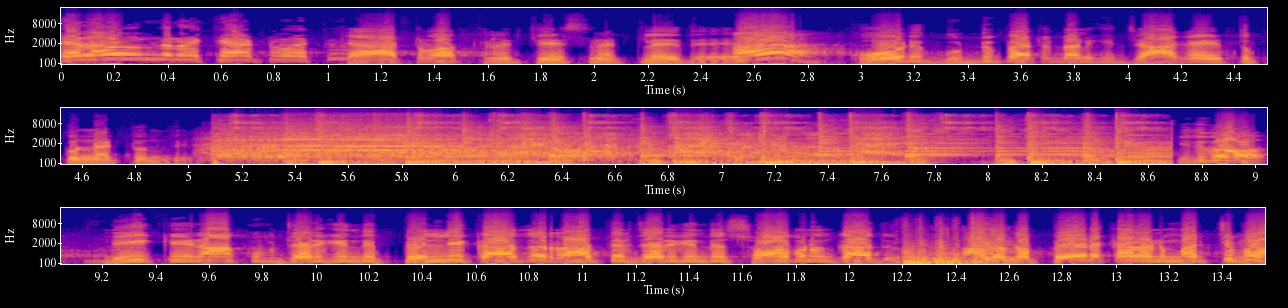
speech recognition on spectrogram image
ఎలా ఉంది నా క్యాట్ వాక్ క్యాట్ వాక్ చేసినట్లేదే. ఆ. కోడి గుడ్డు పెట్టడానికి జాగా ఎత్తుకున్నట్టుంది ఇదిగో నీకి నాకు జరిగింది పెళ్ళి కాదు రాత్రి జరిగింది శోభనం కాదు. అదొక పేడకాలని మర్చిపో.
